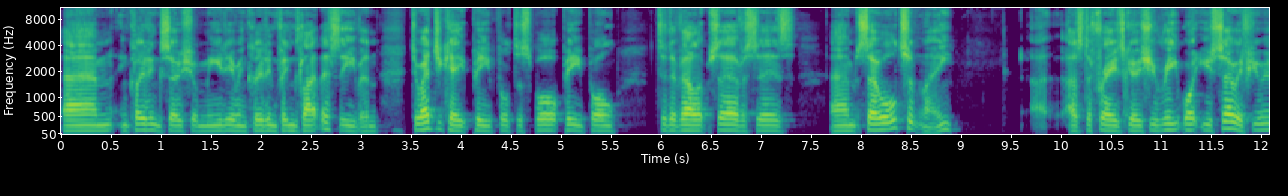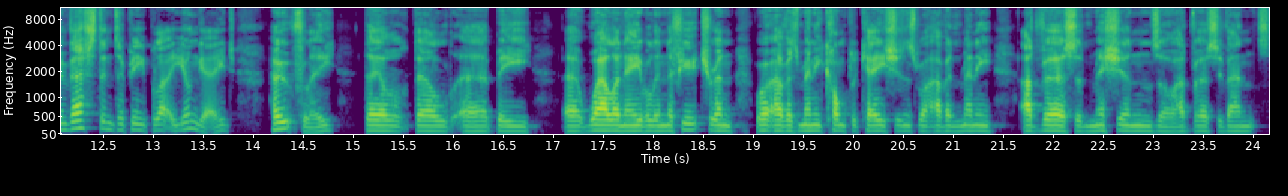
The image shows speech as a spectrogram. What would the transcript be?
um, including social media, including things like this, even to educate people, to support people, to develop services. Um, so ultimately, uh, as the phrase goes, you reap what you sow. If you invest into people at a young age, hopefully they'll they'll uh, be uh, well and able in the future and won't have as many complications, won't have as many adverse admissions or adverse events,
